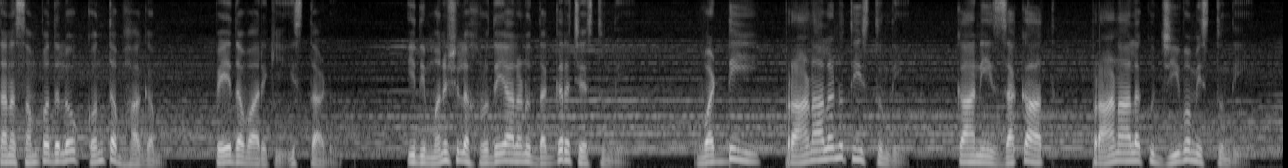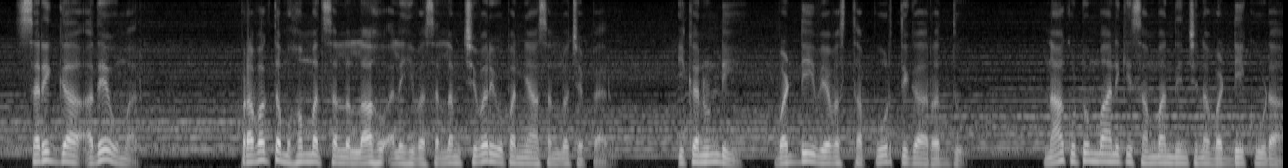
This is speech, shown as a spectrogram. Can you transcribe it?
తన సంపదలో కొంత భాగం పేదవారికి ఇస్తాడు. ఇది మనుషుల హృదయాలను దగ్గర చేస్తుంది. వడ్డీ ప్రాణాలను తీస్తుంది. కానీ జకాత్ ప్రాణాలకు జీవమిస్తుంది. సరిగ్గా అదే ఉమర్. ప్రవక్త ముహమ్మద్ సల్లల్లాహు అలహి వసల్లం చివరి ఉపన్యాసంలో చెప్పారు. ఇక నుండి వడ్డీ వ్యవస్థ పూర్తిగా రద్దు. నా కుటుంబానికి సంబంధించిన వడ్డీ కూడా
